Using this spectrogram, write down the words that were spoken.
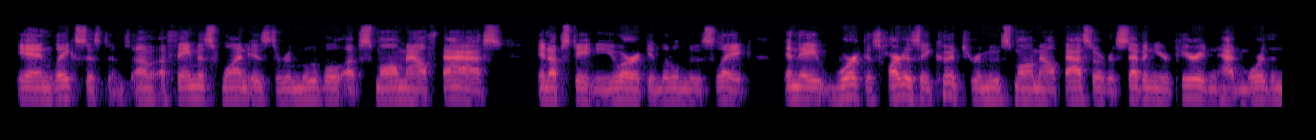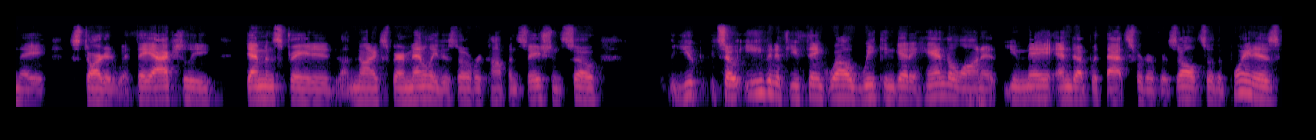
in lake systems. Um, a famous one is the removal of smallmouth bass in upstate New York in Little Moose Lake. And they worked as hard as they could to remove smallmouth bass over a seven year period and had more than they started with. They actually demonstrated non experimentally this overcompensation. So you so even if you think well we can get a handle on it you may end up with that sort of result so the point is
